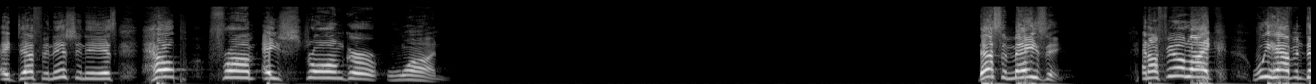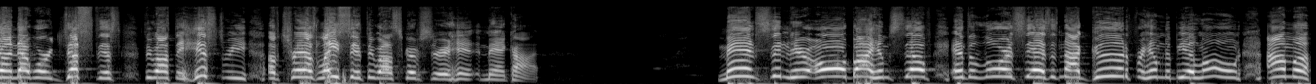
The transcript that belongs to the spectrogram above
A definition is help from a stronger one. That's amazing. And I feel like we haven't done that word justice throughout the history of translation throughout Scripture and mankind. Man sitting here all by himself, and the Lord says it's not good for him to be alone. I'm a,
